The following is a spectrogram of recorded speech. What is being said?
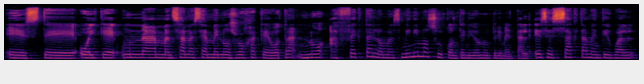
este, o el que una manzana sea menos roja que otra, no afecta en lo más mínimo su contenido nutrimental. Es exactamente igual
